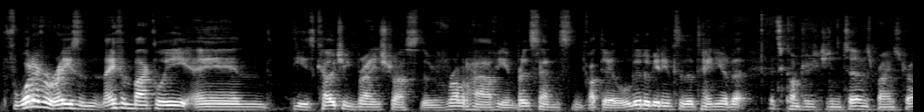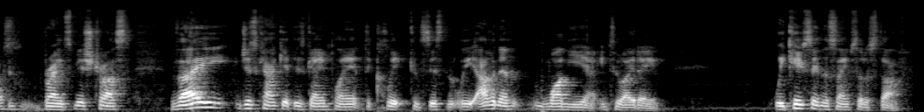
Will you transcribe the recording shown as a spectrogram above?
For whatever reason, Nathan Buckley and his coaching brains trust of Robert Harvey and Brent Sanderson got there a little bit into the tenure, but It's a contradiction in terms, Brains Trust. brains mistrust. They just can't get this game plan to click consistently, other than one year in 218. We keep seeing the same sort of stuff.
